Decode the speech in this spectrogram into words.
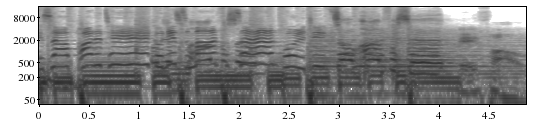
ist auch Politik und jetzt zum Anfassen Politik zum Anfassen e.V.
